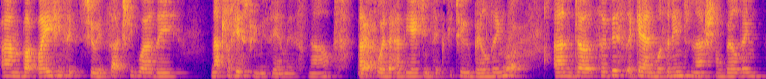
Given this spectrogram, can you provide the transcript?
Um, but by 1862, it's actually where the Natural History Museum is now. That's Yeah. where they had the 1862 buildings. Right. And uh, so this again was an international building.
